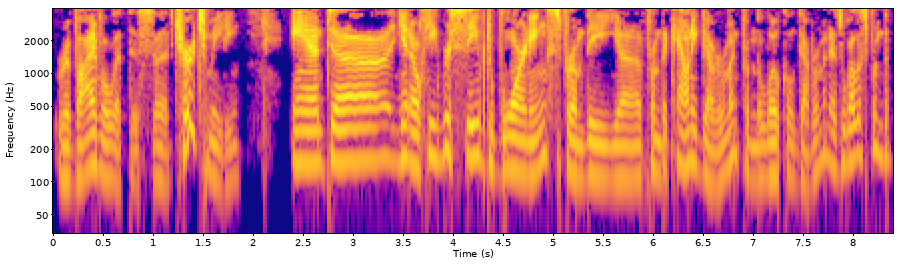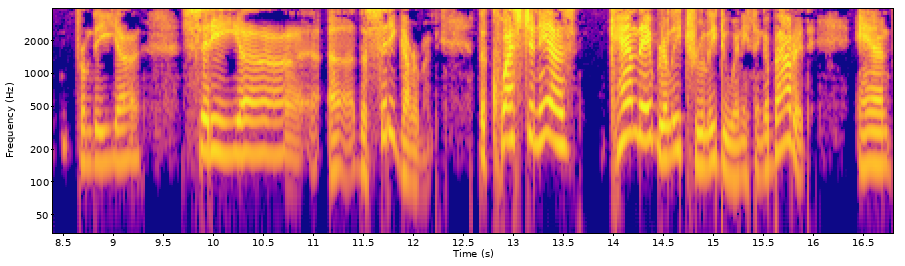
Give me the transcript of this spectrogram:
revival at this uh, church meeting, and uh, you know he received warnings from the uh, from the county government, from the local government, as well as from the from the city the city government. The question is, can they really truly do anything about it? And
